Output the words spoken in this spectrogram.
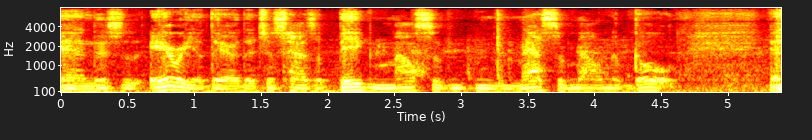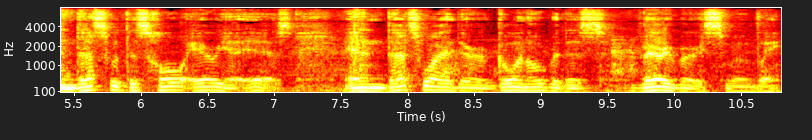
And there's an area there that just has a big massive massive mountain of gold. And that's what this whole area is. And that's why they're going over this very, very smoothly.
